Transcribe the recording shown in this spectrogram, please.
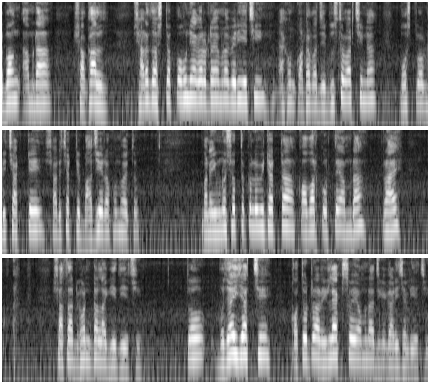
এবং আমরা সকাল সাড়ে দশটা, পৌনে এগারোটায় আমরা বেরিয়েছি। এখন কটা বাজে বুঝতে পারছি না। মোস্ট প্রবাবলি চারটে, সাড়ে চারটে বাজে এরকম হয়তো। মানে এই উনসত্তর কিলোমিটারটা কভার করতে আমরা প্রায় সাত আট ঘণ্টা লাগিয়ে দিয়েছি। তো বোঝাই যাচ্ছে কতটা রিল্যাক্স হয়ে আমরা আজকে গাড়ি চালিয়েছি।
